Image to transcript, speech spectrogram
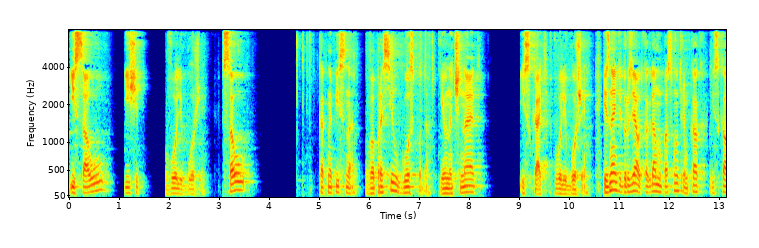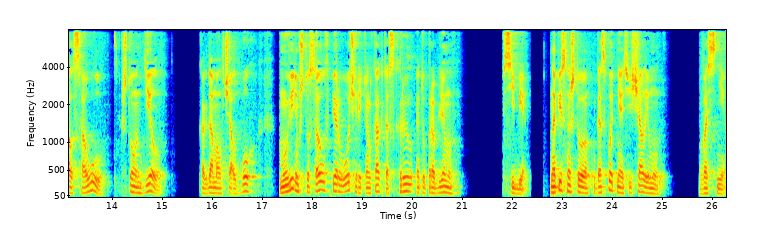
И Саул ищет воли Божьей. Саул, как написано, вопросил Господа, и он начинает искать воли Божьей. И знаете, друзья, вот когда мы посмотрим, как искал Саул, что он делал, когда молчал Бог, мы увидим, что Саул в первую очередь, он как-то скрыл эту проблему в себе. Написано, что Господь не отвечал ему во сне.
